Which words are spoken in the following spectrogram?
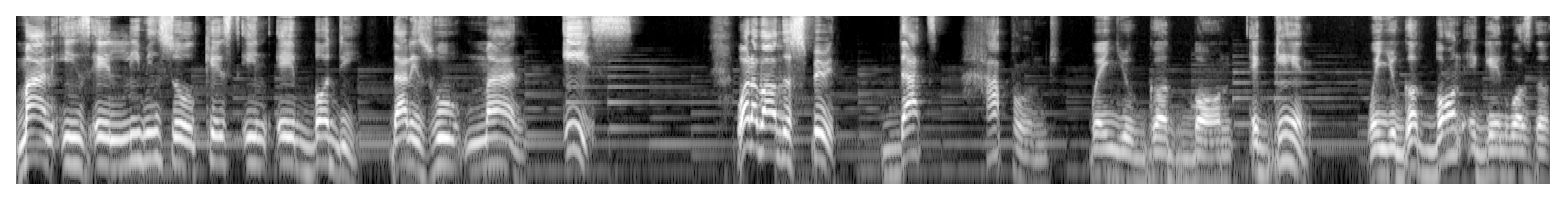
Man is a living soul cased in a body. That is who man is. What about the spirit? That happened when you got born again. When you got born again was the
